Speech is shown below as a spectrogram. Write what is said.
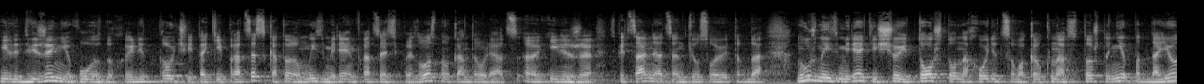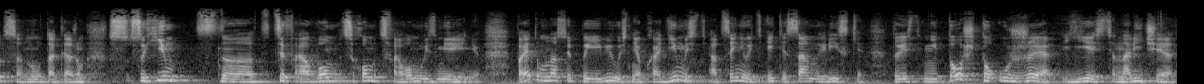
или движение воздуха, или прочие такие процессы, которые мы измеряем в процессе производственного контроля, э, или же специальной оценки условий труда. Нужно измерять еще и то, что находится вокруг нас, то, что не поддается, ну, так скажем, сухим э, цифровому, сухому цифровому измерению. Поэтому у нас и появилась необходимость оценивать эти самые риски. То есть не то, что уже есть наличие,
